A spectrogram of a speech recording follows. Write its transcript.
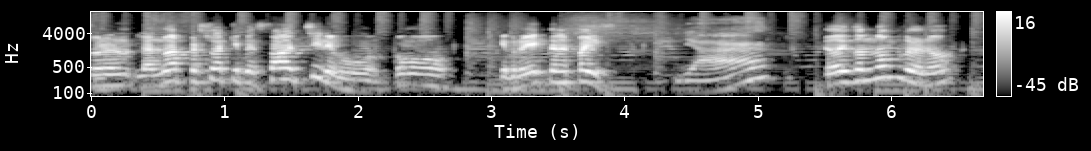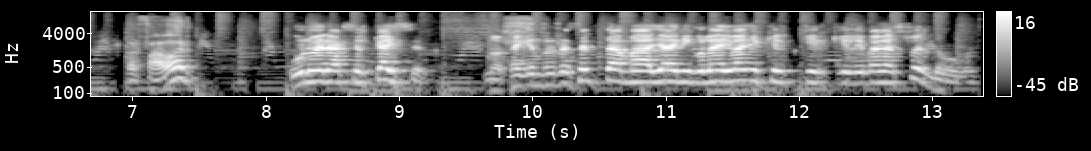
Sobre las nuevas personas que pensaban en Chile, pues, como que proyectan el país. ya, Te doy dos nombres, ¿no? por favor. Uno era Axel Kaiser. No sé quién representa más allá de Nicolás Ibáñez que el que, le paga el sueldo. pues.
